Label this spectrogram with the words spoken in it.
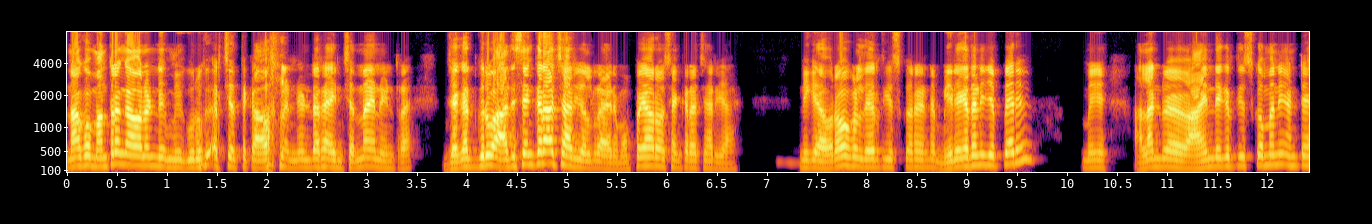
నాకు మంత్రం కావాలండి మీ గురుగారి చేత కావాలండి అంటారు ఆయన చిన్న ఆయన ఏంట్రా? జగద్గురు ఆది శంకరాచార్యులు రా ఆయన ముప్పై ఆరో శంకరాచార్య. నీకు ఎవరో ఒకళ్ళ దగ్గర తీసుకోరంటే మీరే కదండి చెప్పారు? మీ అలాంటి ఆయన దగ్గర తీసుకోమని అంటే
